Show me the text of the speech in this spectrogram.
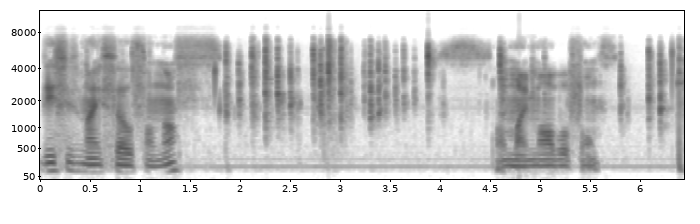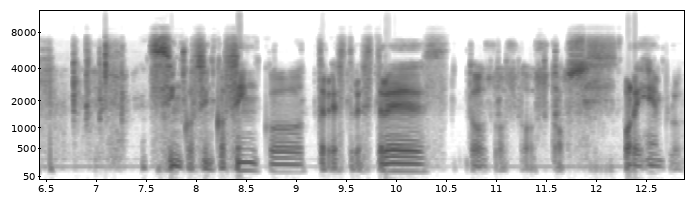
this is my cell phone, ¿no? On my mobile phone. 555-333-2222, por ejemplo,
